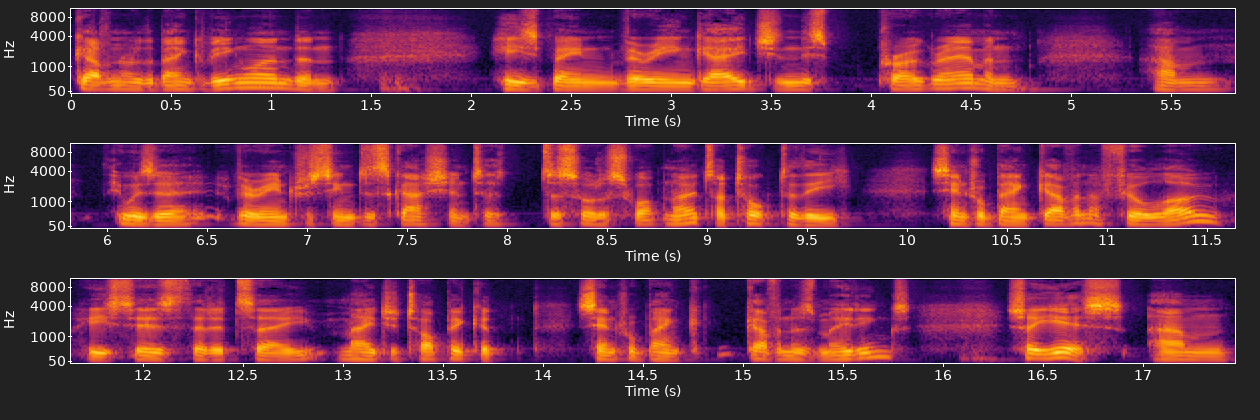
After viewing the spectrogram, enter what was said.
governor of the Bank of England, and he's been very engaged in this program. And um, it was a very interesting discussion to to sort of swap notes. I talked to the central bank governor, Phil Lowe. He says that it's a major topic at central bank governors' meetings. So yes, um,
